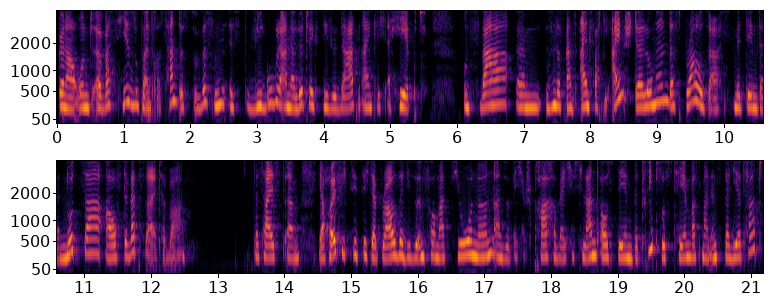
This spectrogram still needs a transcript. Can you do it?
Genau, und äh, was hier super interessant ist zu wissen, ist, wie Google Analytics diese Daten eigentlich erhebt. Und zwar ähm, sind das ganz einfach die Einstellungen des Browsers, mit dem der Nutzer auf der Webseite war. Das heißt, ähm, ja, häufig zieht sich der Browser diese Informationen, also welche Sprache, welches Land aus dem Betriebssystem, was man installiert hat.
